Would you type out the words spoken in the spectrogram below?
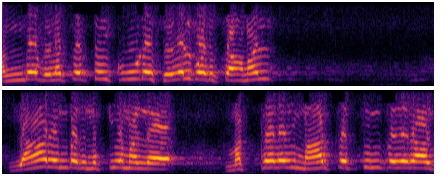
அந்த விளக்கத்தை கூட செயல்படுத்தாமல் யார் என்பது முக்கியமல்ல மக்களை மார்க்கத்தின் பெயரால்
